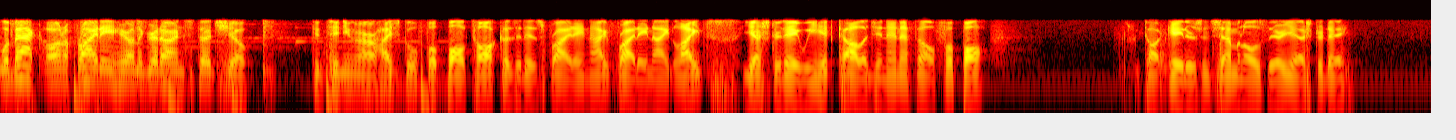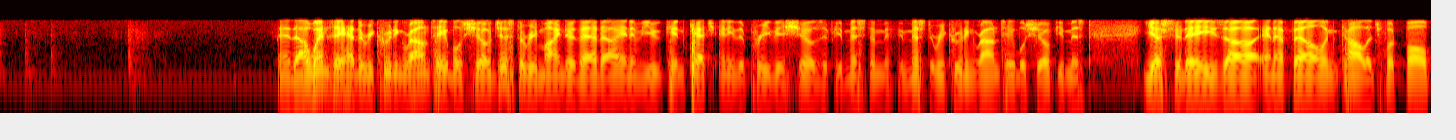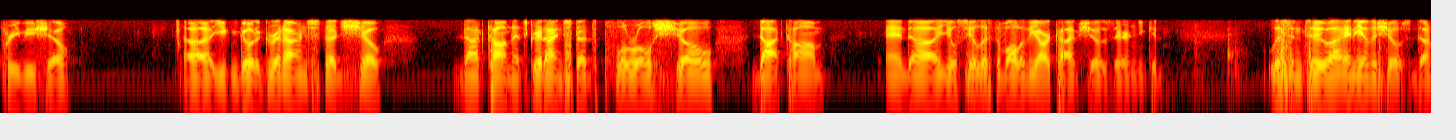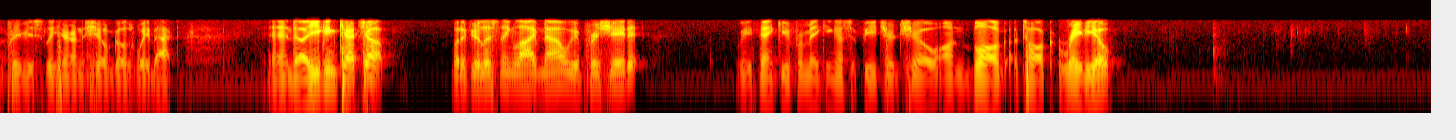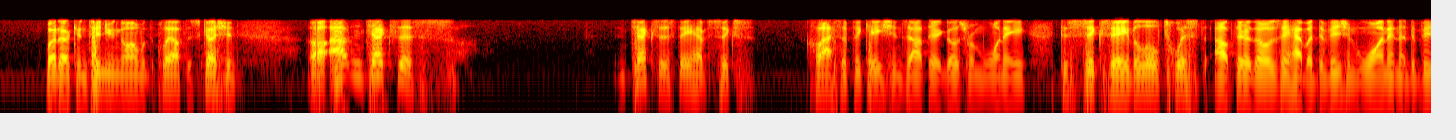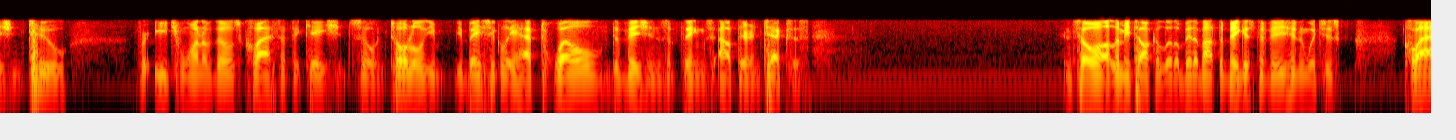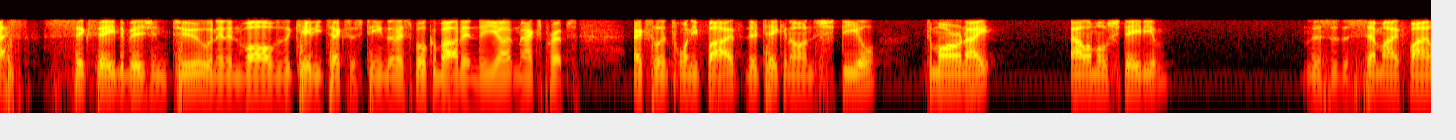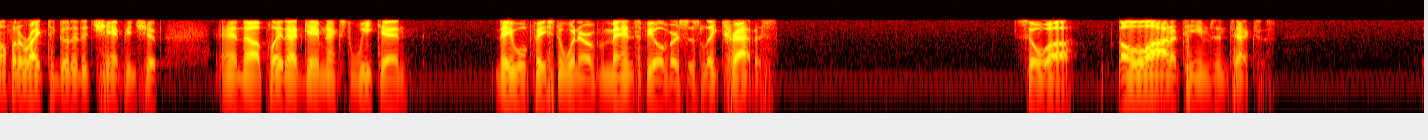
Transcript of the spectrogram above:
Right, we're back on a Friday here on the Gridiron Stud Show, continuing our high school football talk because it is Friday night, Friday night lights. Yesterday we hit college and NFL football. We talked Gators and Seminoles there yesterday. And uh, Wednesday had the recruiting roundtable show. Just a reminder that uh, any of you can catch any of the previous shows if you missed them. If you missed the recruiting roundtable show, if you missed yesterday's uh, NFL and college football preview show, uh, you can go to gridironstudsshow.com. That's gridironstuds plural show.com, and uh, you'll see a list of all of the archive shows there, and you could listen to uh, any of the shows done previously here on the show. Goes way back, and uh, you can catch up. But if you're listening live now, we appreciate it. We thank you for making us a featured show on Blog Talk Radio. But uh, continuing on with the playoff discussion. Uh, out in Texas, in Texas, they have six classifications out there. It goes from 1A to 6A. The little twist out there, though, is they have a Division One and a Division Two for each one of those classifications. So in total, you you basically have 12 divisions of things out there in Texas. And so uh, let me talk a little bit about the biggest division, which is Class 6A Division Two, and it involves the Katy, Texas team that I spoke about in the uh, Max Preps Excellent 25. They're taking on Steele tomorrow night, Alamo Stadium. This is the semifinal for the right to go to the championship and uh, play that game next weekend. They will face the winner of Mansfield versus Lake Travis. So uh, a lot of teams in Texas,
